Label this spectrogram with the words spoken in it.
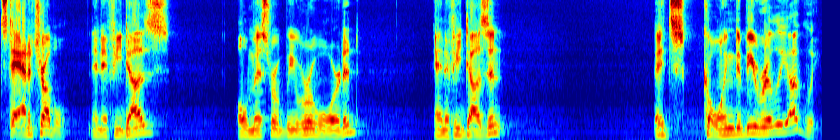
stay out of trouble. And if he does, Ole Miss will be rewarded. And if he doesn't, it's going to be really ugly.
